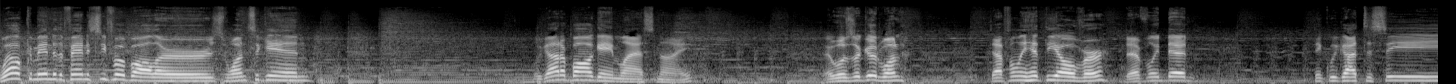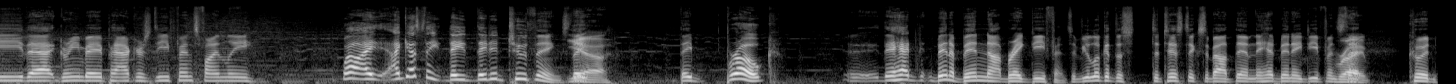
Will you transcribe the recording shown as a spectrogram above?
Welcome into the Fantasy Footballers once again. We got a ball game last night. It was a good one. Definitely hit the over. Definitely did. think we got to see that Green Bay Packers defense finally. Well, I, I guess they, they, they did two things. They, yeah. they broke. uh, They had been a bend not break defense. If you look at the statistics about them, they had been a defense Right. that could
